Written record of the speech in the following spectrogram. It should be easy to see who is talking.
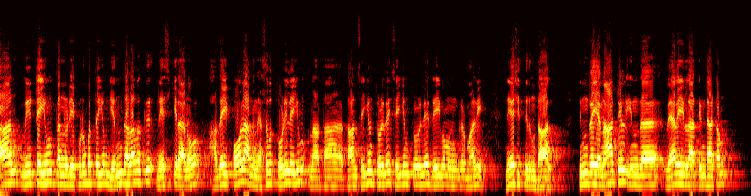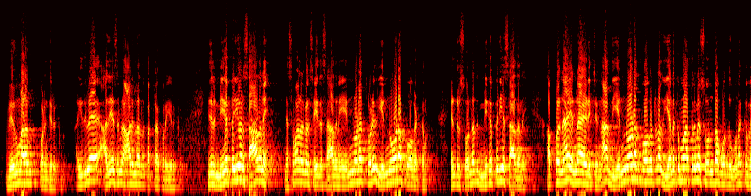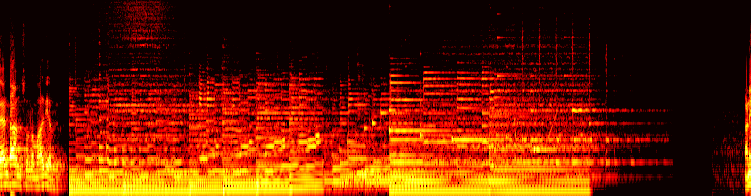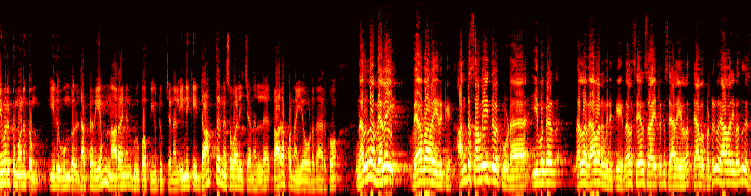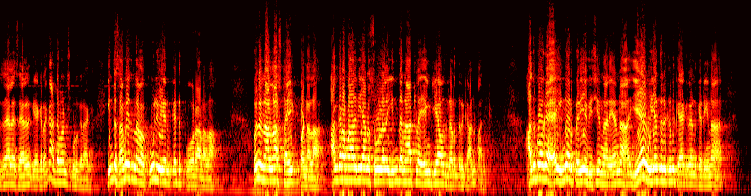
Speaker 1: தான் வீட்டையும் தன்னுடைய குடும்பத்தையும் எந்த அளவுக்கு நேசிக்கிறானோ அதை போல அந்த நெசவு தொழிலையும் நான் தா- தான் செய்யும் தொழிலை செய்யும் தொழிலே தெய்வம்ங்கிற மாதிரி நேசித்திருந்தால் இன்றைய நாட்டில் இந்த வேலையில்லா திண்டாட்டம் வெகுமளவுக்கு குறைஞ்சிருக்கும். இதில் அதே சமயம் ஆள் இல்லாத பற்றாக்குறை இருக்கும். இதில் மிகப்பெரிய ஒரு சாதனை நெசவாளர்கள் செய்த சாதனை என்னோட தொழில் என்னோட போகட்டும் என்று சொன்னது மிகப்பெரிய சாதனை. அப்போனா என்ன ஆயிடுச்சுன்னா அது என்னோட போகட்டும் அது எனக்கு மாத்திரமே சொந்தம் அது உனக்கு வேண்டான்னு சொன்ன மாதிரி அது
Speaker 2: அனைவருக்கும் வணக்கம். இது உங்கள் doctor M. Narayanan group of YouTube channel. இன்னைக்கு டாக்டர் நெசவாளி சேனல்ல காரப்பன் ஐயாவோட தான் இருக்கோம்.
Speaker 1: நல்ல விலை வியாபாரம் இருக்கு. அந்த சமயத்தில் கூட இவங்க நல்ல வியாபாரம் இருக்கு. நல்ல சேல்ஸ் ஆகிட்டு இருக்கு. சேலைகள்லாம் தேவைப்பட்டிருக்கு. வியாபாரி வந்து சேலை சேலைன்னு கேட்குறாங்க அட்வான்ஸ் கொடுக்குறாங்க. இந்த சமயத்தில் நம்ம கூலி உயர்வு கேட்டு போராடலாம். இல்லை நல்லா ஸ்ட்ரைக் பண்ணலாம். அங்கிற மாதிரியான சூழ்நிலை இந்த நாட்டில் எங்கேயாவது நடந்திருக்கான்னு பாருங்க. அதுபோக இன்னொரு பெரிய விஷயம் நான் ஏன்னா ஏன் உயர்ந்திருக்குன்னு கேட்குறேன்னு கேட்டிங்கன்னா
